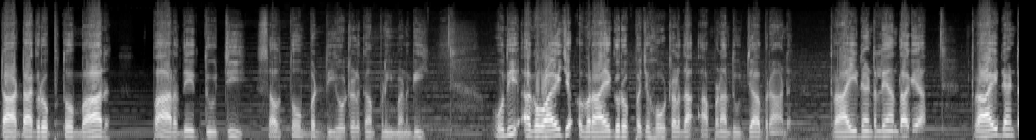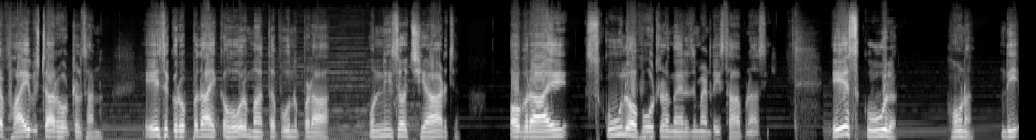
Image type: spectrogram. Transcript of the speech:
ਟਾਟਾ ਗਰੁੱਪ ਤੋਂ ਬਾਅਦ ਭਾਰਤ ਦੀ ਦੂਜੀ ਸਭ ਤੋਂ ਵੱਡੀ ਹੋਟਲ ਕੰਪਨੀ ਬਣ ਗਈ। ਉਹਦੀ ਅਗਵਾਈ 'ਚ ਓਬਰਾਏ ਗਰੁੱਪ 'ਚ ਹੋਟਲ ਦਾ ਆਪਣਾ ਦੂਜਾ ਬ੍ਰਾਂਡ ਟਰਾਈਡੈਂਟ ਲਿਆਂਦਾ ਗਿਆ। ਟਰਾਈਡੈਂਟ 5 ਸਟਾਰ ਹੋਟਲ ਸਨ। ਇਸ ਗਰੁੱਪ ਦਾ ਇੱਕ ਹੋਰ ਮਹੱਤਵਪੂਰਨ ਪੜਾਅ 1966 ਚ Oberoi school of hotel management ਦੀ ਸਥਾਪਨਾ ਸੀ। ਇਹ ਸਕੂਲ ਹੁਣ the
